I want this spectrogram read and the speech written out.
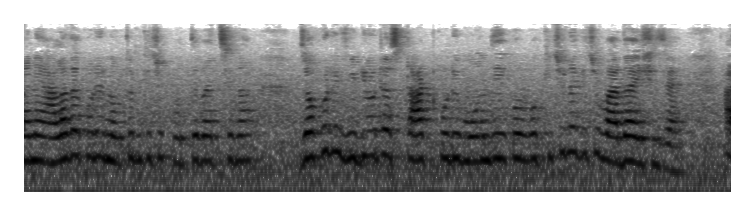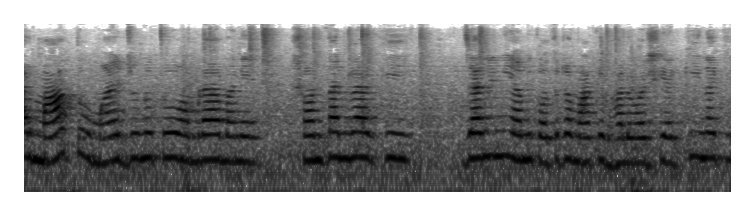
মানে আলাদা করে নতুন কিছু করতে পারছি না। যখনই ভিডিওটা স্টার্ট করি, মন দিয়ে করব, কিছু না কিছু বাধা এসে যায়। আর মা তো, মায়ের জন্য তো আমরা মানে সন্তানরা আর কি জানিনি আমি কতটা মাকে ভালোবাসি আর কি না কি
